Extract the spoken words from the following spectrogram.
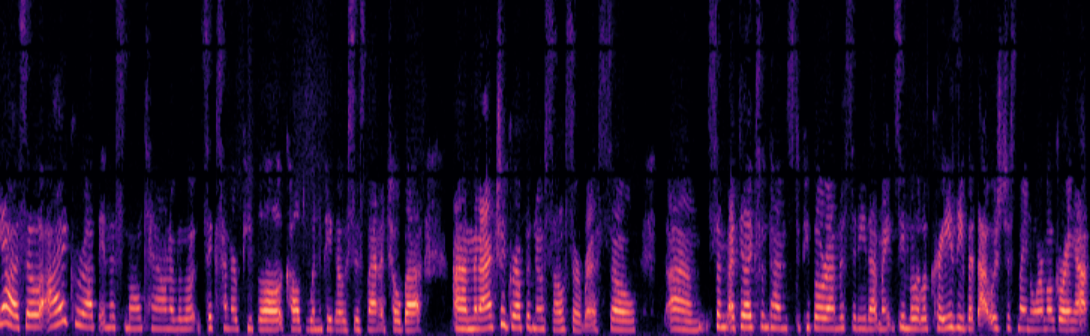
Yeah, so I grew up in a small town of about 600 people called Winnipegosis, Manitoba. Um, and I actually grew up with no cell service. So um, some I feel like sometimes to people around the city that might seem a little crazy, but that was just my normal growing up.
